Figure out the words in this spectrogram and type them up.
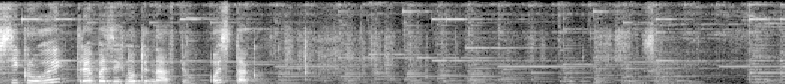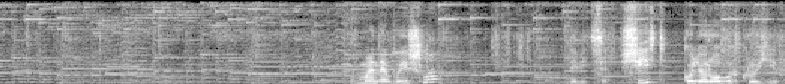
Всі круги треба зігнути навпіл. Ось так. В мене вийшло, дивіться, 6 кольорових кругів.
